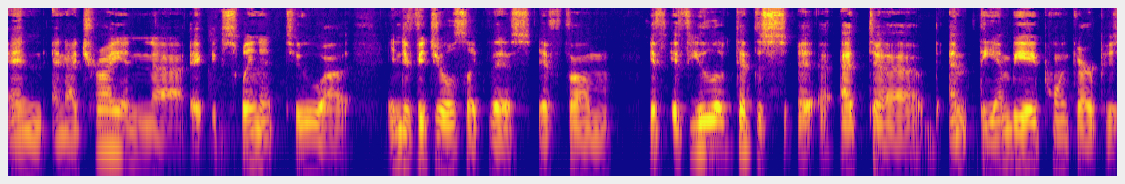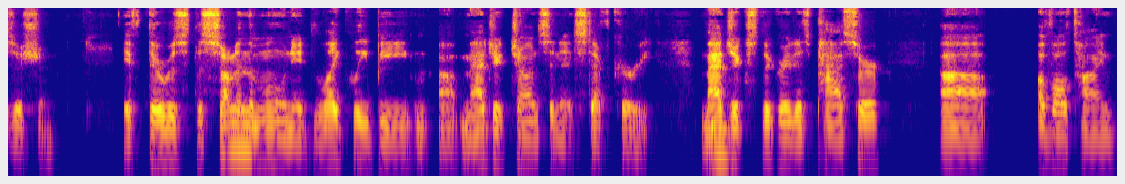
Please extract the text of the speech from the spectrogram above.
and and I try and uh, explain it to uh, individuals like this. If um, if if you looked at this uh, at uh, the NBA point guard position, if there was the sun and the moon, it'd likely be uh, Magic Johnson and Steph Curry. Magic's the greatest passer uh, of all time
